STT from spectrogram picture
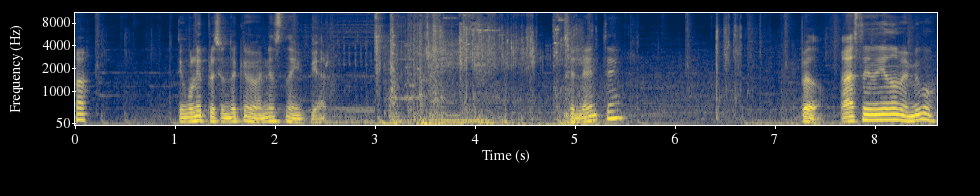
Tengo la impresión de que me van a snipear. Excelente. Pedo. Ah, está yendo mi amigo.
